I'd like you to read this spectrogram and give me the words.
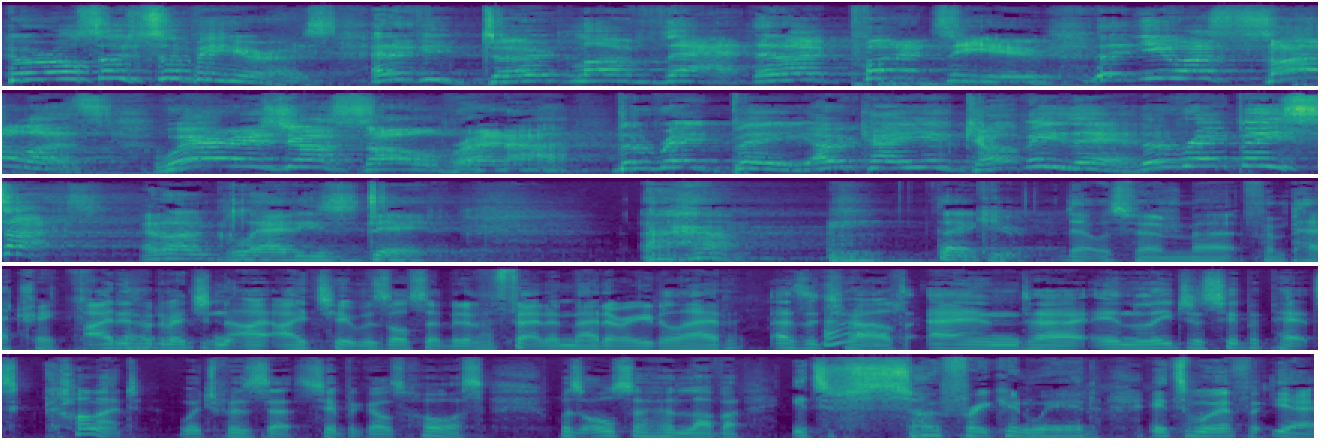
who are also superheroes. And if you don't love that, then I put it to you that you are soulless. Where is your soul, Brenna? The Red Bee. Okay, you got me there. The Red Bee sucks. And I'm glad he's dead. Uh-huh. Thank you. That was from uh, from Patrick. I just want to mention I, I too was also a bit of a fan of Matter Eater Lad as a child, and uh, in the Legion of Super Pets, Comet, which was uh, Supergirl's horse, was also her lover. It's so freaking weird. It's worth it. Yeah,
